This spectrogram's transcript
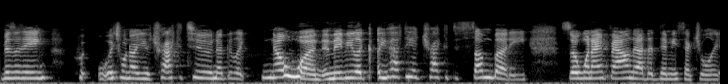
visiting, which one are you attracted to? And I'd be like, no one. And they'd be like, oh, you have to be attracted to somebody. So when I found out that demisexual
